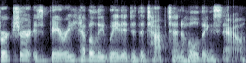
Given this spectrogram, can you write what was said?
Berkshire is very heavily weighted to the top 10 holdings now.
